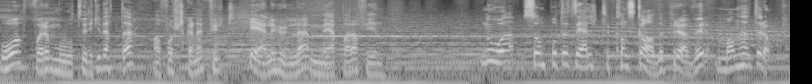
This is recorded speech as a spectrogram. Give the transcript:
Og for å motvirke dette har forskerne fylt hele hullet med parafin. Noe som potensielt kan skade prøver man henter opp.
